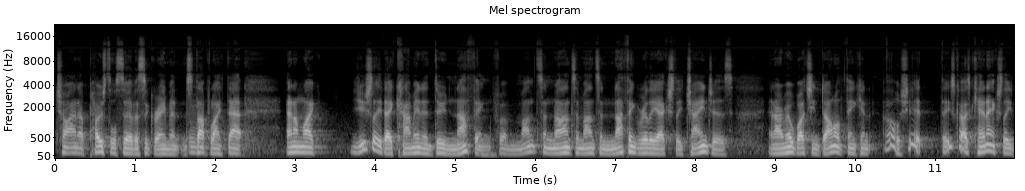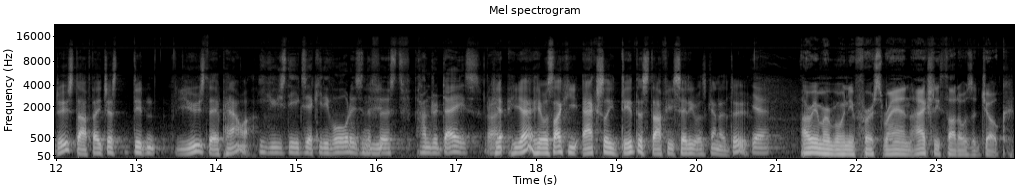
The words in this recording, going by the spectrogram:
China Postal Service agreement and mm. stuff like that. And I'm like, usually they come in and do nothing for months and months and months and nothing really actually changes. And I remember watching Donald thinking, oh shit, these guys can actually do stuff. They just didn't use their power. He used the executive orders in the first 100 days, right? Yeah, yeah, he was like he actually did the stuff he said he was going to do. Yeah. I remember when he first ran, I actually thought it was a joke.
